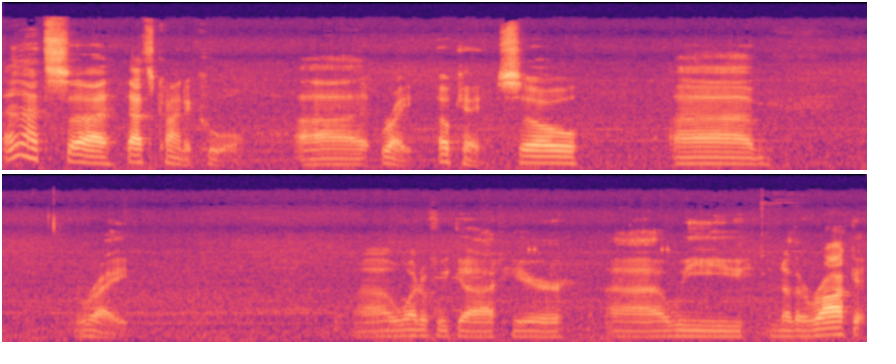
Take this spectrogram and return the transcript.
and that's that's kind of cool. Uh, right. Okay. So, um, right. Uh, what have we got here? Uh, we another rocket.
